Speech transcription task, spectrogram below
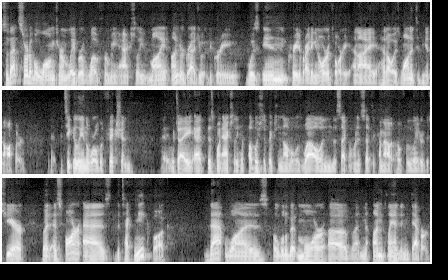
So that's sort of a long term labor of love for me, actually. My undergraduate degree was in creative writing and oratory, and I had always wanted to be an author, particularly in the world of fiction. Uh, which I, at this point, actually have published a fiction novel as well. And the second one is set to come out hopefully later this year. But as far as the technique book, that was a little bit more of an unplanned endeavor.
